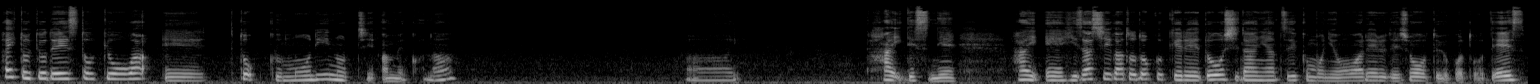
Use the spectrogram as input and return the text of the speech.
はい、東京です。東京は、えー、と、曇りのち雨かな。はい。はいですね。はい、えー、日差しが届くけれど、次第に厚い雲に覆われるでしょうということです。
